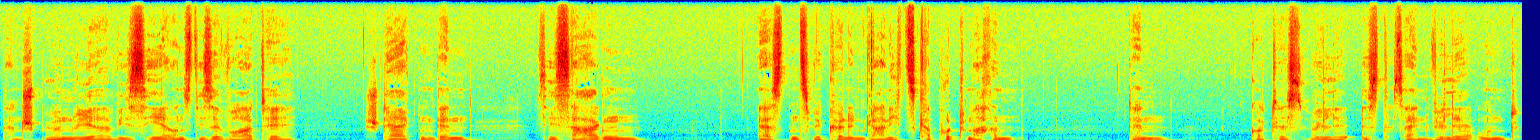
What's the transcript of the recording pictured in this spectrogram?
Dann spüren wir, wie sehr uns diese Worte stärken, denn sie sagen, erstens, wir können gar nichts kaputt machen, denn Gottes Wille ist sein Wille und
